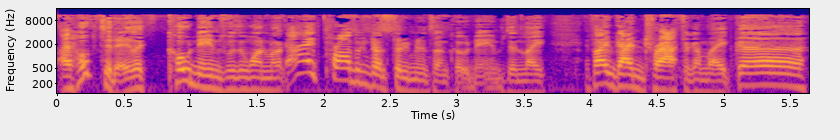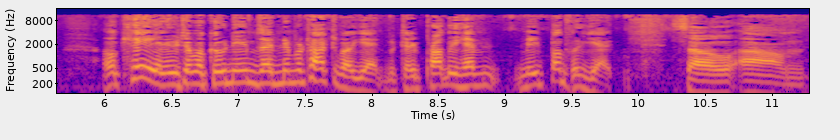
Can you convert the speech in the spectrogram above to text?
I hope today, like, code names was the one. Like, I probably can talk 30 minutes on code names, and like, if I'd gotten traffic, I'm like, uh, okay, let me talk about code names I've never talked about yet, which I probably haven't made public yet. So, um,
